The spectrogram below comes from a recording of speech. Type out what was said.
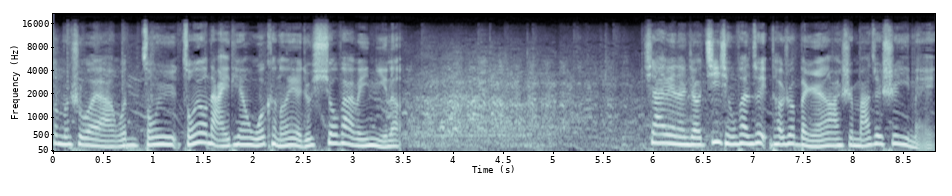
这么说呀，我总总有哪一天，我可能也就削发为尼了。下一位呢叫激情犯罪，他说本人啊是麻醉师一枚，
